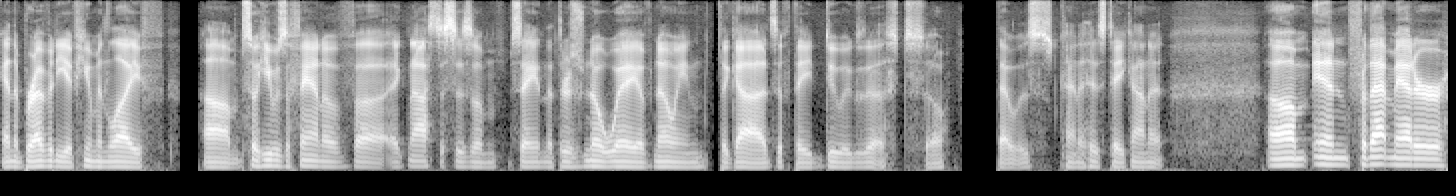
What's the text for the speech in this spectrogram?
and the brevity of human life." Um, so he was a fan of uh, agnosticism, saying that there's no way of knowing the gods if they do exist. So that was kind of his take on it. Um, and for that matter,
